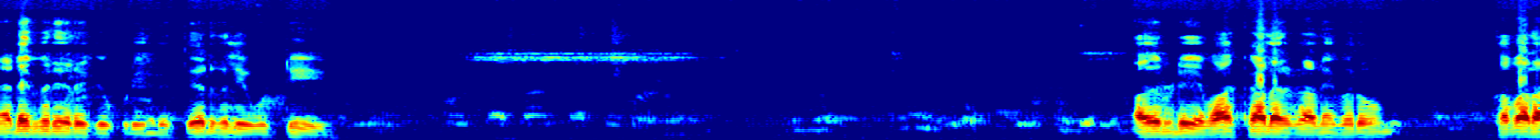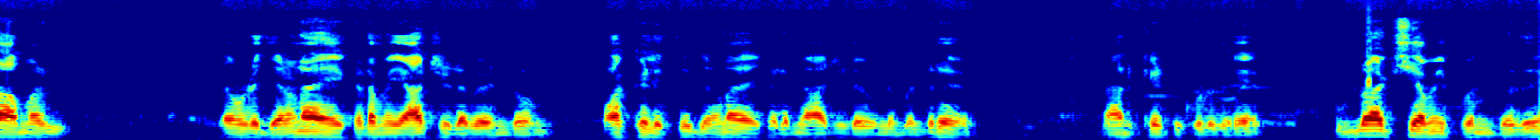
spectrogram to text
நடைபெற இருக்கக்கூடிய இந்த தேர்தலை ஒட்டி அதனுடைய வாக்காளர்கள் அனைவரும் தவறாமல் தன்னுடைய ஜனநாயக கடமை ஆற்றிட வேண்டும். வாக்களித்து ஜனநாயக கடமை ஆற்றிட வேண்டும் என்று நான் கேட்டுக்கொள்கிறேன். உள்ளாட்சி அமைப்பு என்பது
